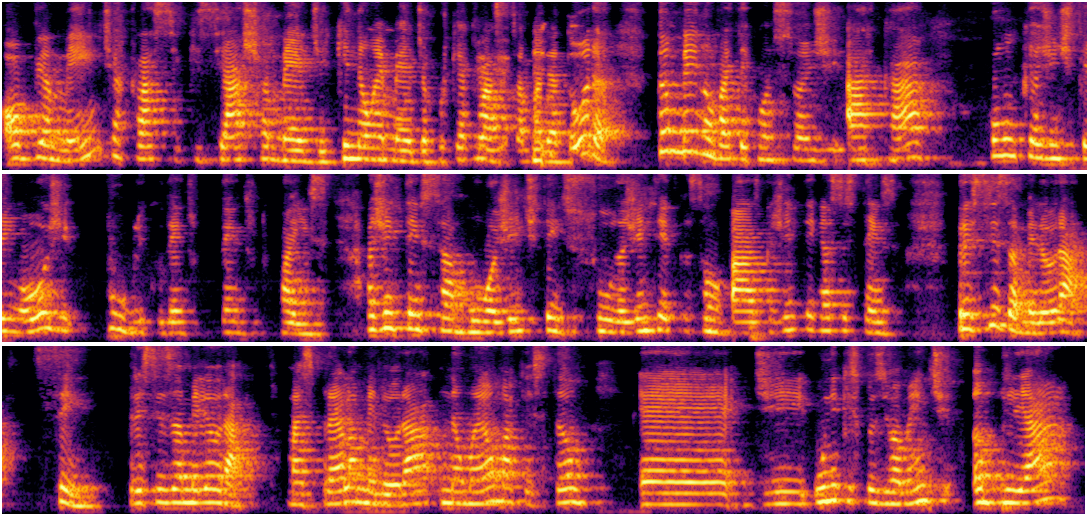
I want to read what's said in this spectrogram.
obviamente a classe que se acha média, que não é média, porque a classe trabalhadora também não vai ter condições de arcar com o que a gente tem hoje público dentro, dentro do país. A gente tem SAMU, a gente tem SUS, a gente tem educação básica, a gente tem assistência. Precisa melhorar? Sim, precisa melhorar. Mas para ela melhorar, não é uma questão é, de única e exclusivamente ampliar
